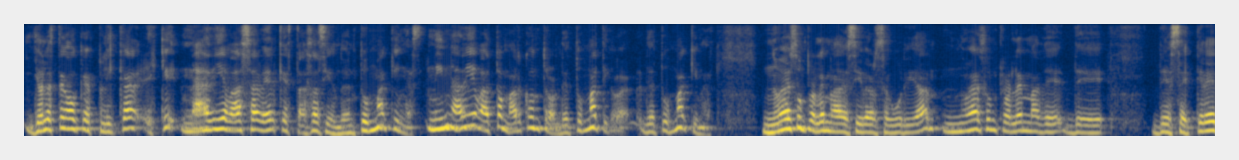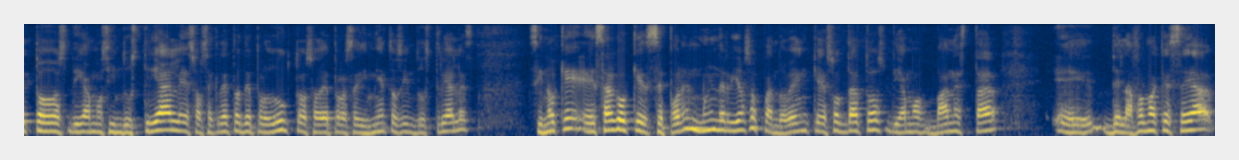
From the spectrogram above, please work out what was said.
yo les tengo que explicar, es que nadie va a saber qué estás haciendo en tus máquinas, ni nadie va a tomar control de tus, máquinas. No es un problema de ciberseguridad, no es un problema de, de secretos, digamos, industriales o secretos de productos o de procedimientos industriales, sino que es algo que se ponen muy nerviosos cuando ven que esos datos, digamos, van a estar eh, de la forma que sea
